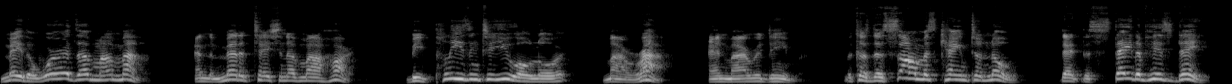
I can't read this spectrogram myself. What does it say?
May the words of my mouth and the meditation of my heart be pleasing to you, O Lord, my rock and my redeemer. Because the psalmist came to know that the state of his day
